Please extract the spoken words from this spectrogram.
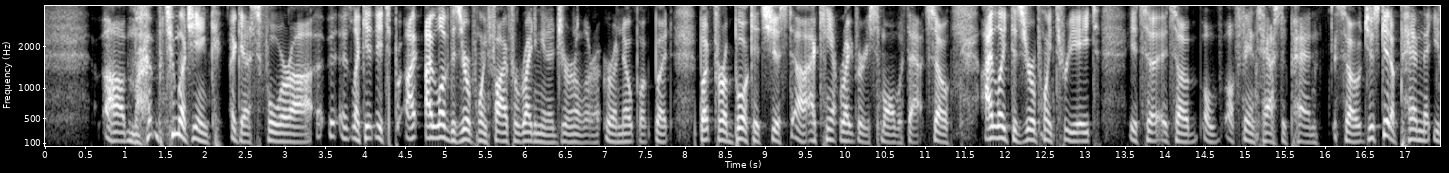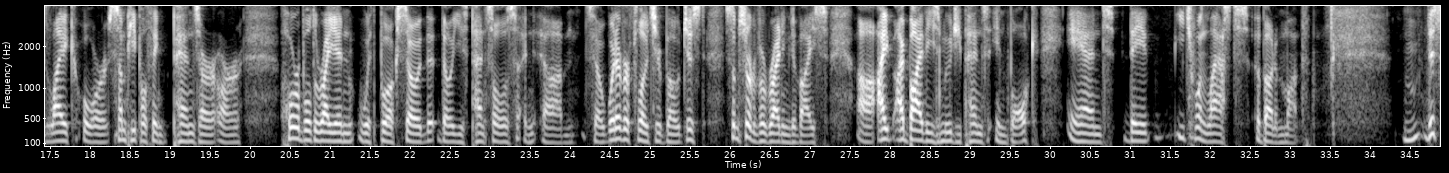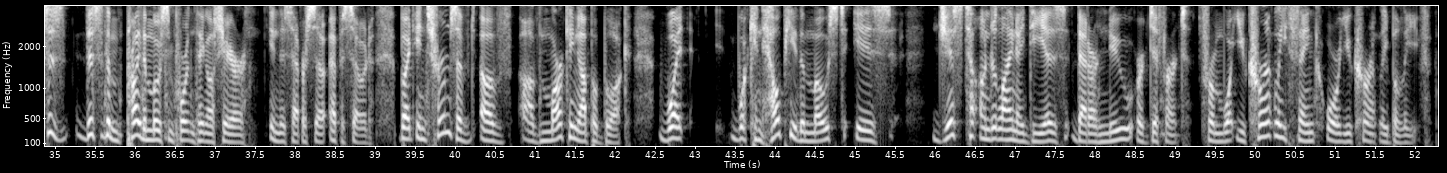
um, too much ink, I guess, for uh, like it, it's. I, I love the zero point five for writing in a journal or, or a notebook, but but for a book, it's just uh, I can't write very small with that. So I like the zero point three eight. It's a it's a, a, a fantastic pen. So just get a pen that you like, or some people think pens are are horrible to write in with books, so th- they'll use pencils and um, so whatever floats your boat, just some sort of a writing device. Uh, I, I buy these Muji pens in bulk, and they each one lasts about a month. This is this is the probably the most important thing I'll share in this episode episode. But in terms of of of marking up a book, what what can help you the most is just to underline ideas that are new or different from what you currently think or you currently believe.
